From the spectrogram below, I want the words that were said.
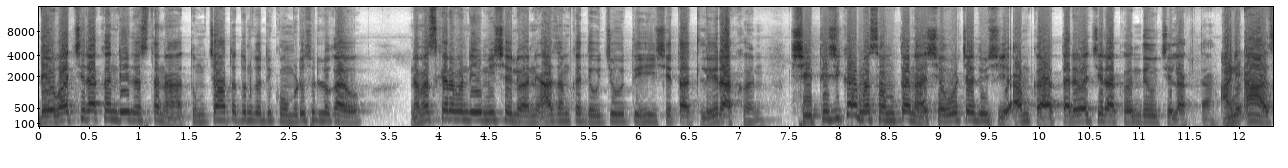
देवाची राखण देत असताना तुमच्या हातातून कधी कोंबडी सुटलो काय हो? नमस्कार मंडळी मी शैलू आणि आज आमका देवची होती ही शेतातली राखण. शेतीची कामं संपताना शेवटच्या दिवशी आमका तरव्याची राखण देवची लागता. आणि आज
